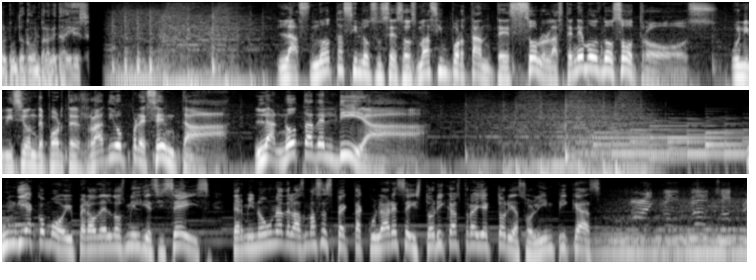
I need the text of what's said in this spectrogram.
boostmobile.com para detalles. Las notas y los sucesos más importantes solo las tenemos nosotros. Univisión Deportes Radio presenta la nota del día. Un día como hoy, pero del 2016, terminó una de las más espectaculares e históricas trayectorias olímpicas. Michael Phelps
